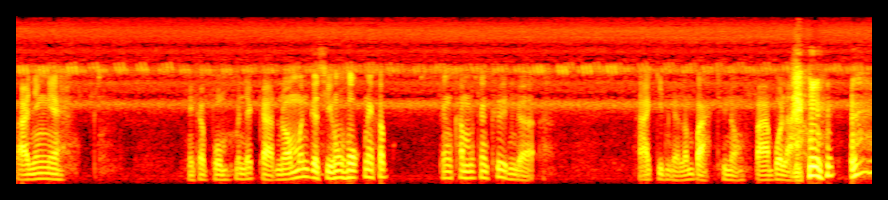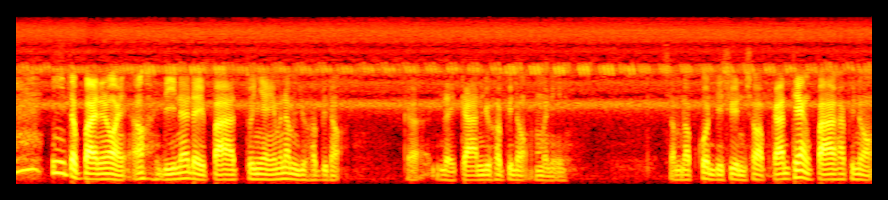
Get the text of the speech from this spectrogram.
ปลายังเนี่ย นี่ครับผมบรรยากาศน้องมันก็สีหกหกนะครับกลางค่ำกลางคืนก็หากินกันลำบากพี่น้องปลาโบราณนี่แต่ปลาหน่อยเอ้าดีนะได้ปลาตัวใหญ่มานำอยู่ครับพี่น้องก็ได้การอยู่ครับพี่น้องมื้อนี้สำหรับคนที่ชื่นชอบการแท่งปลาครับพี่น้อง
